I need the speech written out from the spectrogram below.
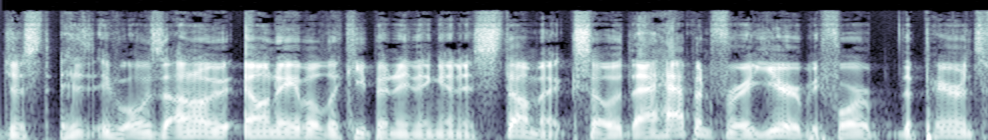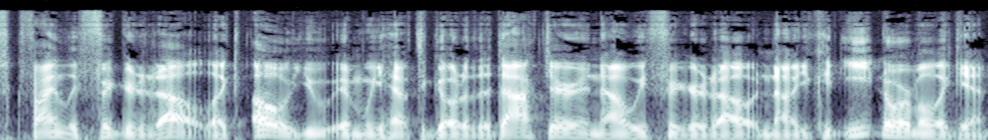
just his, was un- unable to keep anything in his stomach. So that happened for a year before the parents finally figured it out. Like, oh, you and we have to go to the doctor, and now we figured it out, and now you could eat normal again.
